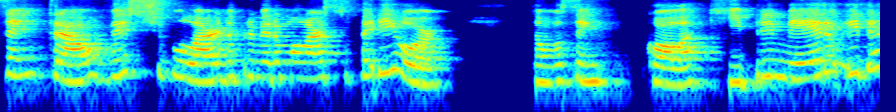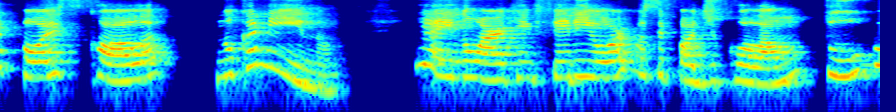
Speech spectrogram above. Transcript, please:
central vestibular do primeiro molar superior. Então, você cola aqui primeiro e depois cola no canino. E aí, no arco inferior, você pode colar um tubo,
